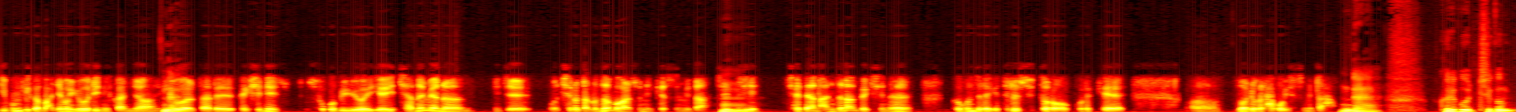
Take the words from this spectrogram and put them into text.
2분기가 마지막 6월이니까요. 네. 6월 달에 백신이 수급이 여의치 않으면은 이제 뭐 7월달로 넘어갈 수는 있겠습니다. 음. 최대한 안전한 백신을 그분들에게 드릴 수 있도록 그렇게 어, 노력을 하고 있습니다. 네. 그리고 지금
